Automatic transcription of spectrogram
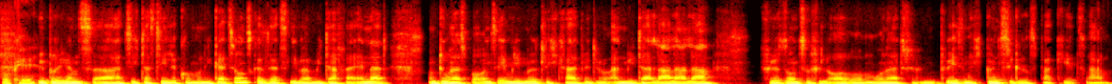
Okay. Übrigens äh, hat sich das Telekommunikationsgesetz, lieber Mieter, verändert und du hast bei uns eben die Möglichkeit, mit dem Anbieter Lalala für so und so viel Euro im Monat ein wesentlich günstigeres Paket zu haben.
